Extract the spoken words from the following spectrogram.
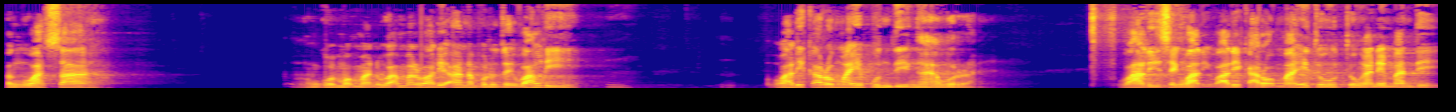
penguasa wa amal wali anapun utawi wali wali karomai pun di ngawur. Wali sing wali-wali karomah itu dungane mandi.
